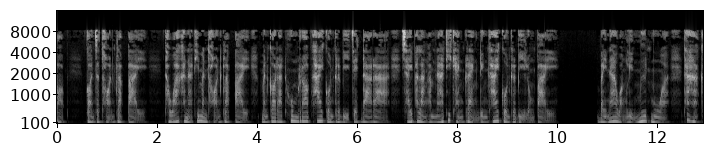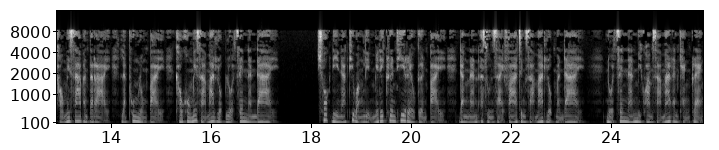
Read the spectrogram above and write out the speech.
อบๆ ก่อนจะถอนกลับไปทว่าขณะที่มันถอนกลับไป มันก็รัดหุ้มรอบค่ายโกนกระบี่เจ็ดดารา ใช้พลังอำนาจที่แข็งแกร่งดึงค่ายโกนกระบี่ลงไป ใบหน้าหวังหลินมืดมัว ถ้าหากเขาไม่ทราบอันตรายและพุ่งลงไป เขาคงไม่สามารถหลบโหลดเส้นนั้นได้ โชคดีนักที่หวังหลินไม่ได้เคลื่อนที่เร็วเกินไป ดังนั้นอสูรสายฟ้าจึงสามารถหลบมันได้ หนวดเส้นนั้นมีความสามารถอันแข็งแกร่ง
